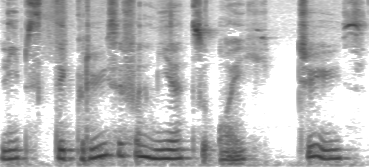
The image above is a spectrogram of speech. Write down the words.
Liebste Grüße von mir zu euch. Tschüss.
